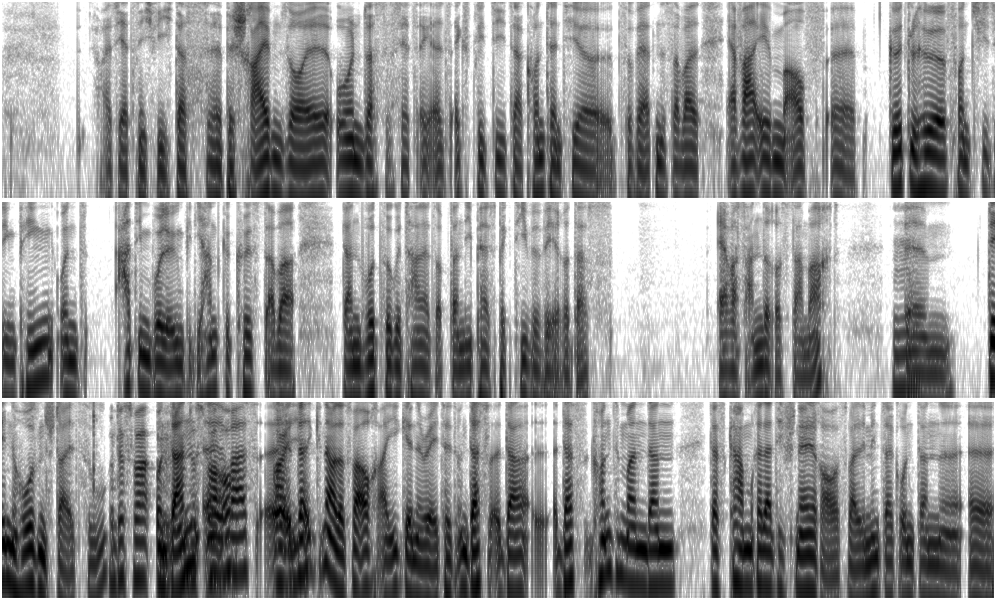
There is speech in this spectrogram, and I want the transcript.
weiß ich jetzt nicht, wie ich das äh, beschreiben soll, ohne dass es jetzt als expliziter Content hier zu werten ist, aber er war eben auf äh, Gürtelhöhe von Xi Jinping und hat ihm wohl irgendwie die Hand geküsst, aber dann wurde so getan, als ob dann die Perspektive wäre, dass er was anderes da macht. Ähm, den Hosenstall zu. und das war. Und dann äh, war es, äh, AI? da, genau, das war auch AI-generated. Und das, da, das konnte man dann, das kam relativ schnell raus, weil im Hintergrund dann eine äh,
